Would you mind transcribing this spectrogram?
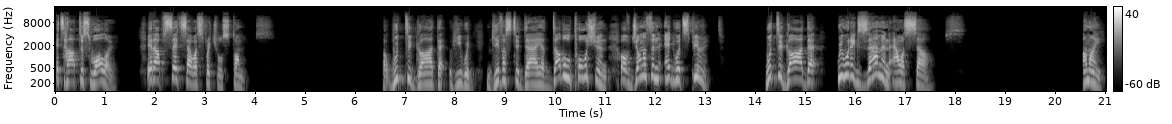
It's hard to swallow. It upsets our spiritual stomachs. But would to God that He would give us today a double portion of Jonathan Edwards' spirit would to God that we would examine ourselves. Am I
